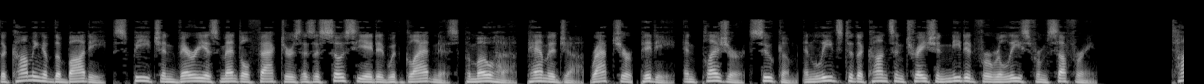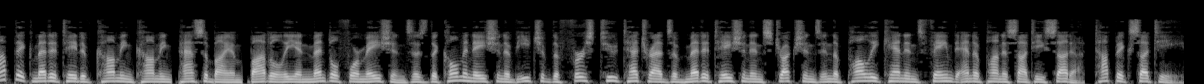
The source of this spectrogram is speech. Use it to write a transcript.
the calming of the body, speech and various mental factors is associated with gladness pamojja, pamujja, rapture piti, and pleasure and leads to the concentration needed for release from suffering. Topic meditative calming Calming bodily and mental formations is the culmination of each of the first two tetrads of meditation instructions in the Pali Canon's famed Anapanasati Sutta. Topic Sati,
